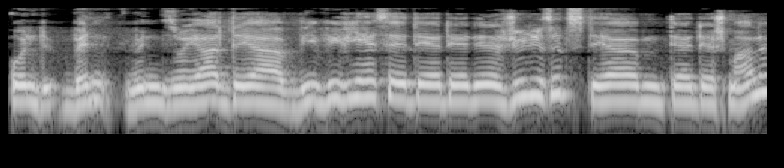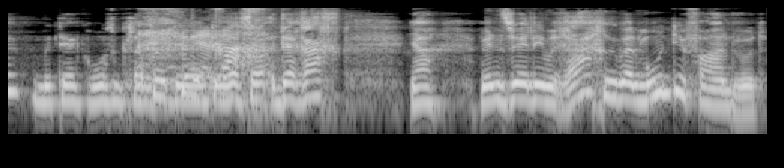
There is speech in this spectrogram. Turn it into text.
Und wenn, wenn so ja der, wie, wie, wie heißt der, der, der, der Jury sitzt, der, der, der Schmale mit der großen Klappe, der, der, Rach. der Rach. Ja, wenn so ja dem Rach über den Mond gefahren wird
